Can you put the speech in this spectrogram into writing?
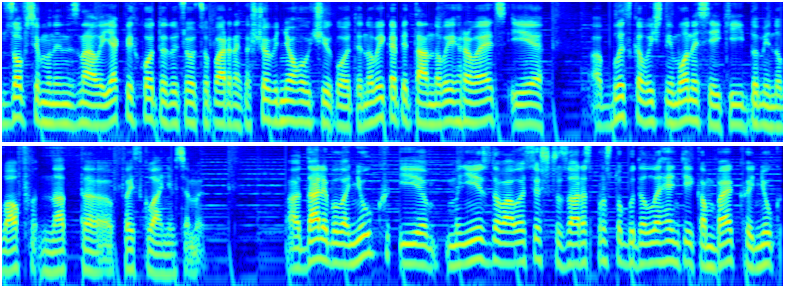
зовсім вони не знали, як підходити до цього суперника, що від нього очікувати. Новий капітан, новий гравець і блискавичний Монесі, який домінував над е, фейскланівцями. Далі була нюк, і мені здавалося, що зараз просто буде легенький камбек, нюк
